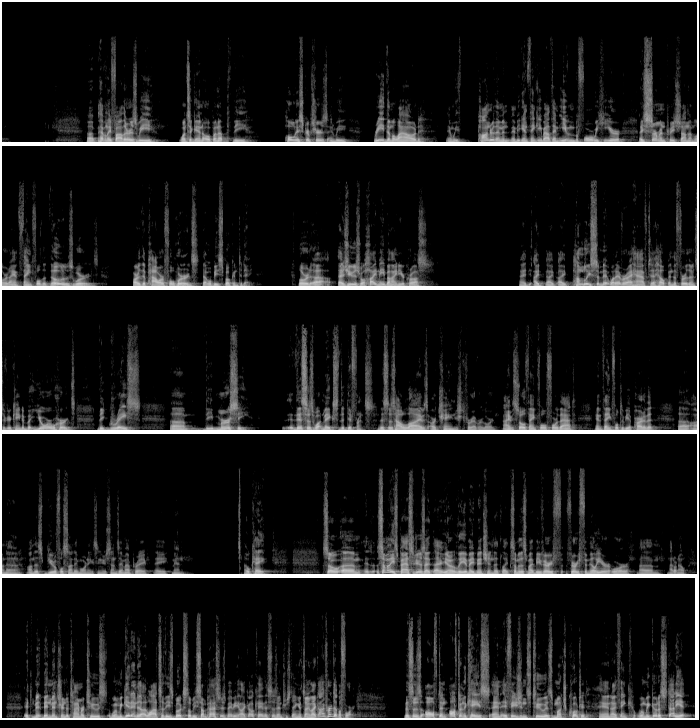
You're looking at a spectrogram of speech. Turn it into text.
Uh, Heavenly Father, as we once again open up the Holy Scriptures and we read them aloud and we ponder them and, and begin thinking about them even before we hear a sermon preached on them, Lord. I am thankful that those words are the powerful words that will be spoken today. Lord, uh, as usual, hide me behind your cross. I, I, I, I, humbly submit whatever I have to help in the furtherance of your kingdom, but your words, the grace, um, the mercy, this is what makes the difference. This is how lives are changed forever, Lord. I am so thankful for that and thankful to be a part of it uh, on, uh, on this beautiful Sunday morning. It's in your son's name I pray. Amen. Okay. So um, some of these passages, I, I, you know, Leah made mention that like some of this might be very, very familiar, or um, I don't know. It's been mentioned a time or two. When we get into lots of these books, there'll be some pastors maybe like, okay, this is interesting. It's something like I've heard that before. This is often often the case, and Ephesians two is much quoted. And I think when we go to study it,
